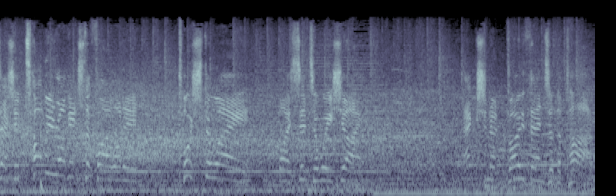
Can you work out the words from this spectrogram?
possession. Tommy Rogic to fire one in, pushed away by Sintawishai. Action at both ends of the park.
